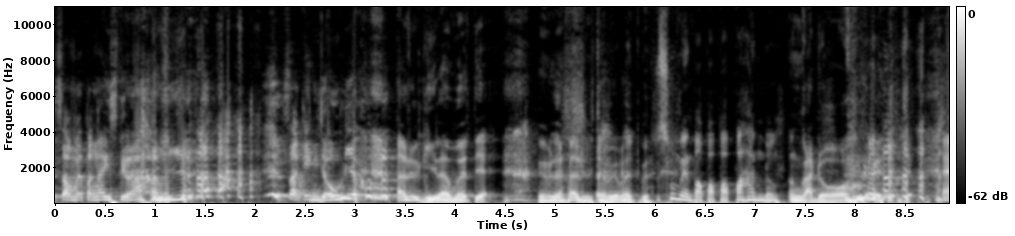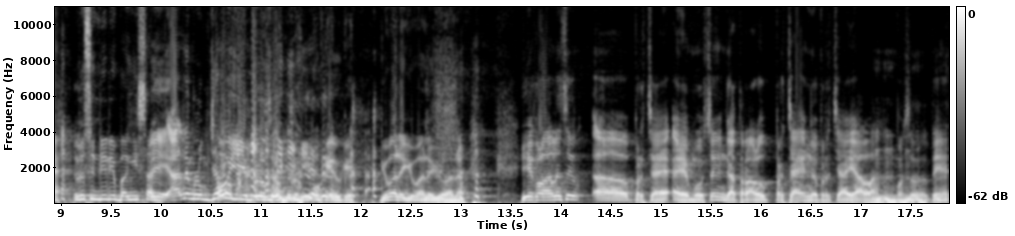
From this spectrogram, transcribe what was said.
sampai tengah istirahat. Iya. Saking jauhnya. Aduh gila banget ya. Gue bilang aduh capek banget gue. terus lu main papa-papahan dong Enggak dong. eh, lu sendiri Bang Isan. Eh, aneh belum jawab. Oh iya belum belum. Oke oke. Gimana gimana gimana? Iya kalau aneh sih eh, percaya, eh maksudnya nggak terlalu percaya nggak percaya lah. Maksudnya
